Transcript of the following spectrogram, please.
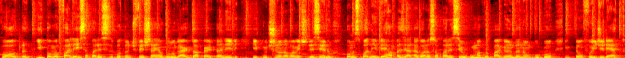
volta e como eu falei, se aparecer esse botão de fechar em algum lugar, tu aperta nele e continua novamente descendo. Como vocês podem ver, rapaziada, agora só apareceu uma propaganda, não bugou, então foi direto.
